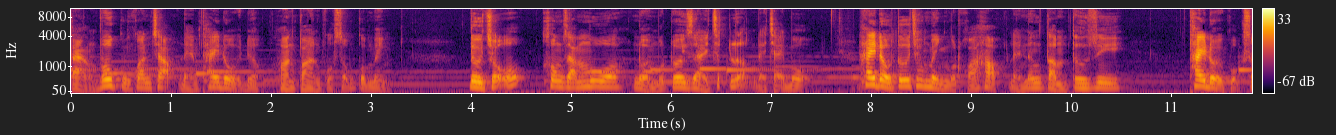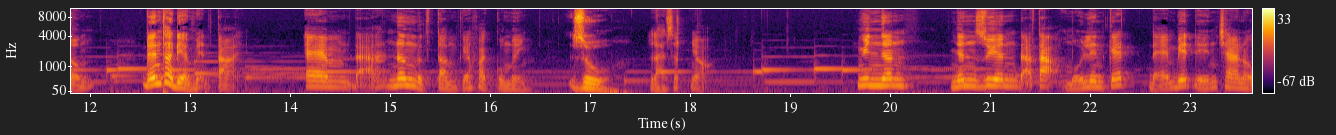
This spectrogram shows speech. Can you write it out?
tảng vô cùng quan trọng để em thay đổi được hoàn toàn cuộc sống của mình. Từ chỗ không dám mua, nổi một đôi giày chất lượng để chạy bộ, hay đầu tư cho mình một khóa học để nâng tầm tư duy, thay đổi cuộc sống. Đến thời điểm hiện tại, em đã nâng được tầm kế hoạch của mình, dù là rất nhỏ. Nguyên nhân nhân duyên đã tạo mối liên kết để em biết đến channel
